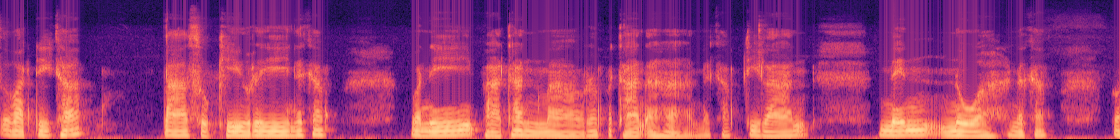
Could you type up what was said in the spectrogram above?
สวัสดีครับ ตาสุขีรีนะครับ วันนี้พาท่านมารับประทานอาหารนะครับ ที่ร้านเน้นนัวนะครับ ก็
